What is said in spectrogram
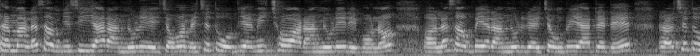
ထမ်းမှလက်ဆောင်ပစ္စည်းရတာမျိုးလေးတွေကြုံရမယ်ချစ်သူကိုပြန်ပြီးချောရတာမျိုးလေးတွေပေါ့နော်လက်ဆောင်ပေးရတာမျိုးလေးတွေကြုံတွေ့ရတတ်တယ်အဲ့တော့ချစ်သူ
